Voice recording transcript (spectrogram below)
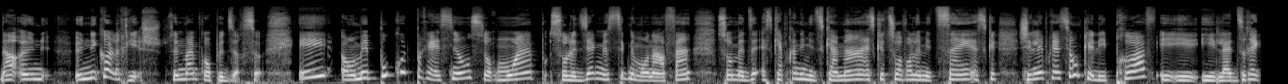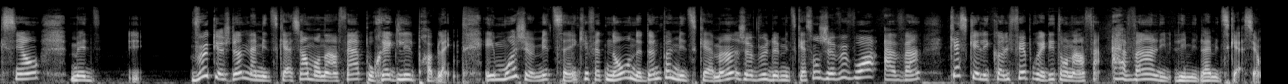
dans une, une école riche. C'est le même qu'on peut dire ça. Et on met beaucoup de pression sur moi, sur le diagnostic de mon enfant, sur me dire, est-ce qu'elle prend des médicaments? Est-ce que tu vas voir le médecin? Est-ce que j'ai l'impression que les profs et, et, et la direction me veut que je donne la médication à mon enfant pour régler le problème. Et moi, j'ai un médecin qui a fait non, on ne donne pas de médicaments, je veux de médication, je veux voir avant qu'est-ce que l'école fait pour aider ton enfant avant la médication.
